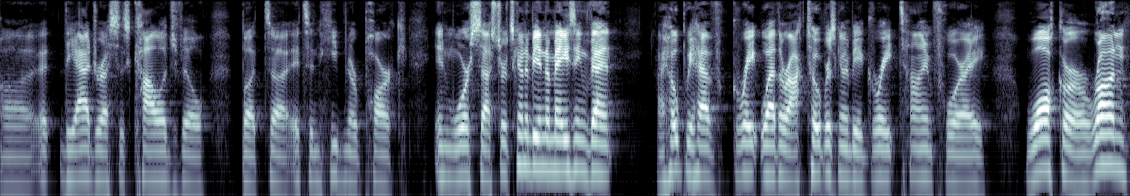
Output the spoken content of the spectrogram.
Uh, the address is Collegeville, but uh, it's in Heebner Park in Worcester. It's going to be an amazing event. I hope we have great weather. October is going to be a great time for a walk or a run.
